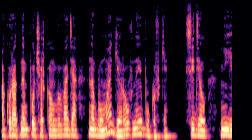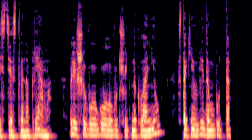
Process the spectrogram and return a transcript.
аккуратным почерком выводя на бумаге ровные буковки. Сидел неестественно прямо, плешивую голову чуть наклонил, с таким видом, будто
